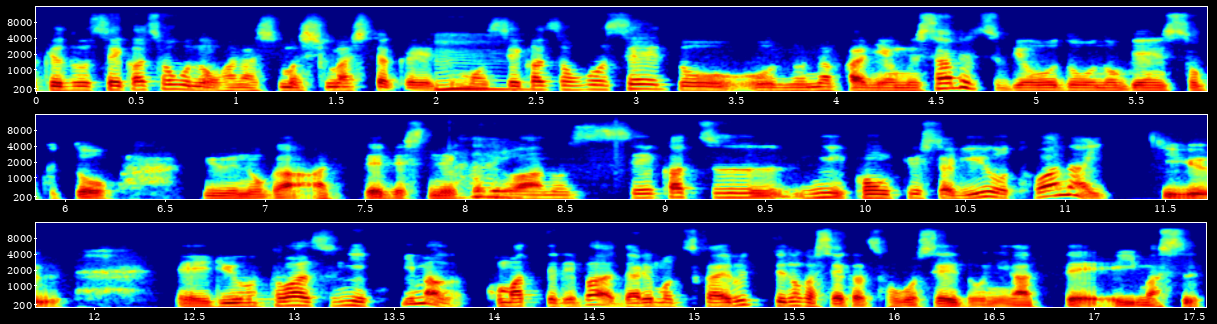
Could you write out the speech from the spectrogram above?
先ほど生活保護のお話もしましたけれども、うん、生活保護制度の中には無差別平等の原則というのがあってですね、これはあの生活に困窮した理由を問わないっていうえ理由を問わずに、今困ってれば誰も使えるっていうのが生活保護制度になっています。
